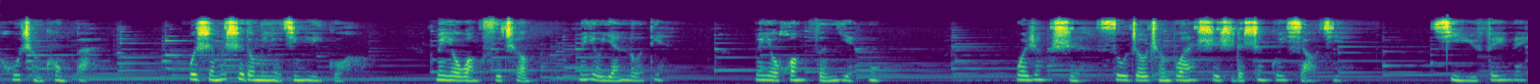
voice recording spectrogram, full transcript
忽成空白，我什么事都没有经历过，没有王思成，没有阎罗殿，没有荒坟野墓。我仍是苏州城不谙世事的深闺小姐，细雨霏微，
